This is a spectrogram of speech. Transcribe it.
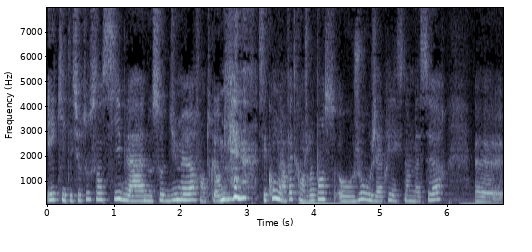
et qui était surtout sensible à nos sautes d'humeur, enfin en tout cas aux miennes. C'est con, mais en fait quand je repense au jour où j'ai appris l'accident de ma sœur, euh,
